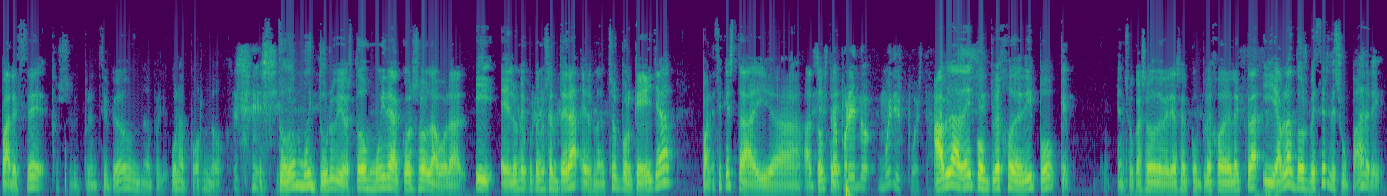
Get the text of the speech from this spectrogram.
parece pues, el principio de una película porno. Sí, Es sí, todo sí, muy turbio, es todo muy de acoso laboral. Y el único que no se entera es Nacho, porque ella parece que está ahí a, a Se está tope. poniendo muy dispuesta. Habla de complejo de Edipo, que en su caso debería ser complejo de Electra, y habla dos veces de su padre.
